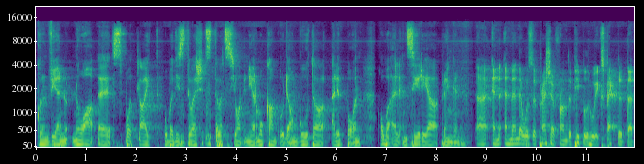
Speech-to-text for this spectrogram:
können wir nur äh, Spotlight über die Situation in Yarmouk oder in Ghouta, Aleppo und überall in Syrien bringen. Uh, and, and then there was the pressure from the people who expected that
